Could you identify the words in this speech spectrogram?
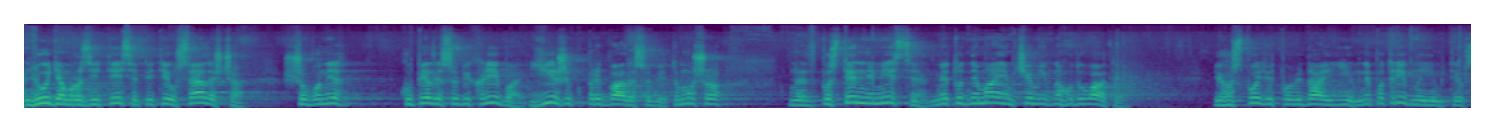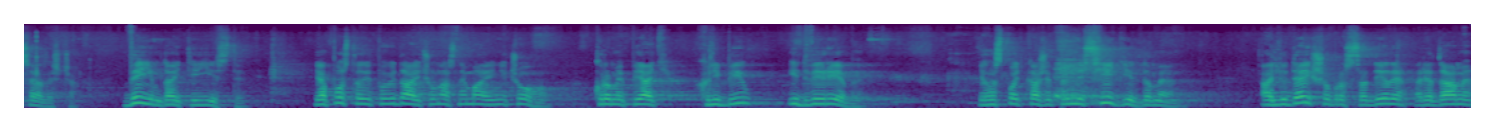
людям розійтися, піти в селища, щоб вони купили собі хліба, їжі придбали собі, тому що в пустинне місце ми тут не маємо чим їх нагодувати. І Господь відповідає їм, не потрібно їм йти в селища, ви їм дайте їсти. І апостол відповідає, що у нас немає нічого, крім п'ять хлібів і дві риби. І Господь каже, принесіть їх до мене, а людей, щоб розсадили рядами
